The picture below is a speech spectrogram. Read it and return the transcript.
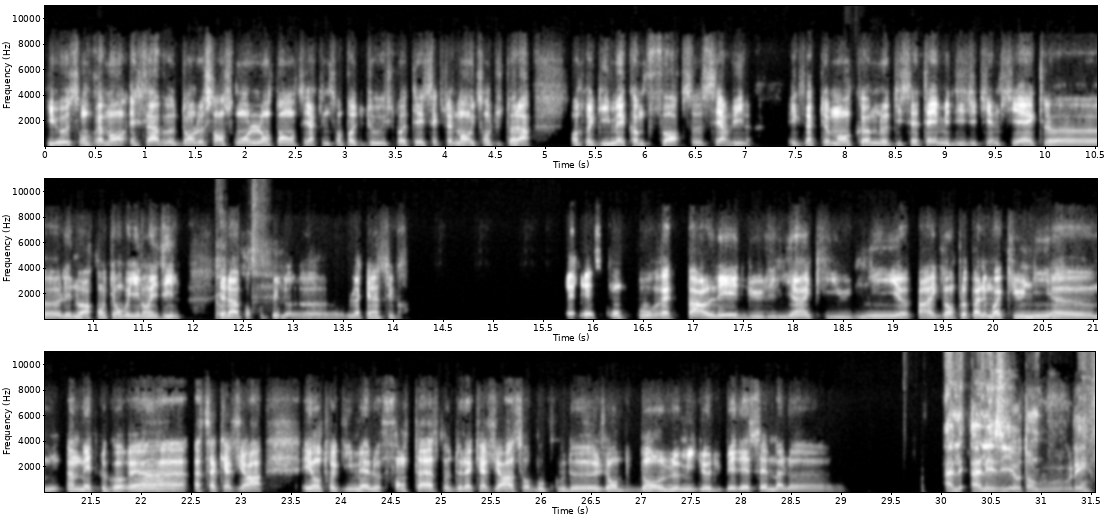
qui eux sont vraiment esclaves dans le sens où on l'entend, c'est-à-dire qu'ils ne sont pas du tout exploités sexuellement, ils sont juste là, entre guillemets, comme force servile, exactement comme le XVIIe et XVIIIe siècle, euh, les Noirs qui ont été envoyés dans les îles. C'est là pour couper le, la canne à sucre. Est-ce qu'on pourrait parler du lien qui unit, euh, par exemple, parlez-moi, qui unit euh, un maître goréen à, sa Kajira et entre guillemets le fantasme de la Kajira sur beaucoup de gens dans le milieu du BDSM mal, Allez-y autant que vous voulez.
